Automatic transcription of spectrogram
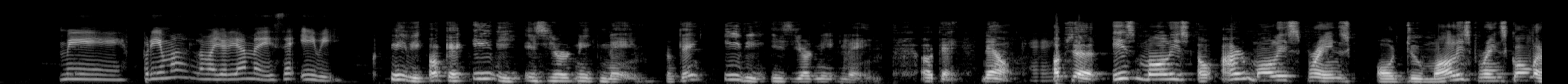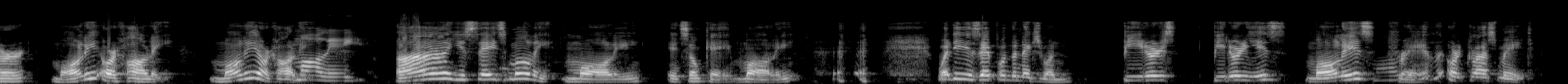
mis primas, la mayoría me dice Ivy. Evie. Okay, Evie is your nickname. Okay? Evie is your nickname. Okay. Now, Okay. observe. Is Molly's or are Molly's friends or do Molly's friends call her Molly or Holly? Molly or Holly? Molly. Ah, you say it's Molly. Molly. It's okay, Molly. what do you say for the next one? Peter's Peter is Molly's Molly. friend or classmate?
